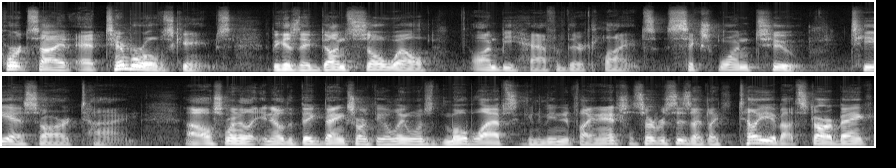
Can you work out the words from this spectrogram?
courtside at Timberwolves games because they've done so well on behalf of their clients. 612 TSR Time. I also want to let you know the big banks aren't the only ones with mobile apps and convenient financial services. I'd like to tell you about Star Bank.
